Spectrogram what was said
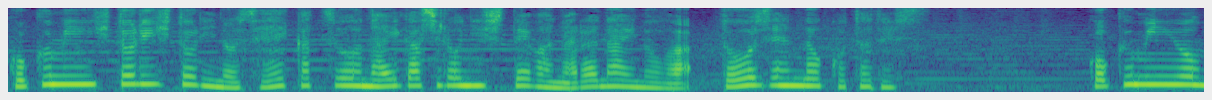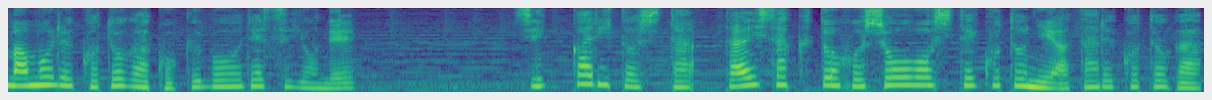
国民一人一人の生活をないがしろにしてはならないのは当然のことです。国民を守ることが国防ですよね。しっかりとした対策と保障をしてことに当たることが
